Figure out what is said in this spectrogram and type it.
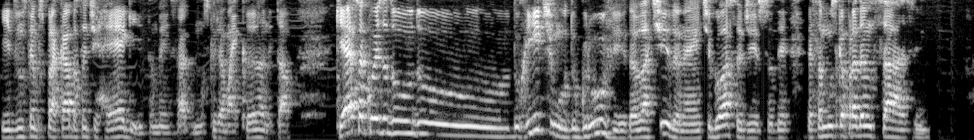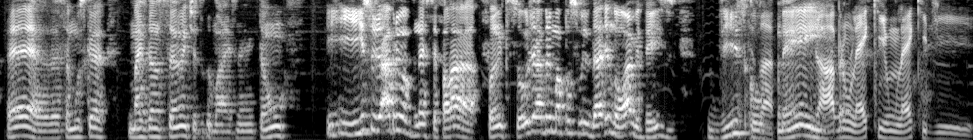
e de uns tempos pra cá, bastante reggae também, sabe? Música jamaicana e tal. Que é essa coisa do, do, do ritmo, do groove, da batida, né? A gente gosta disso, de- dessa música pra dançar, assim. É, essa música mais dançante e tudo mais, né? Então, e, e isso já abre uma, né? Você falar funk soul já abre uma possibilidade enorme, desde disco Exato. também. Já abre um leque, um leque de,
